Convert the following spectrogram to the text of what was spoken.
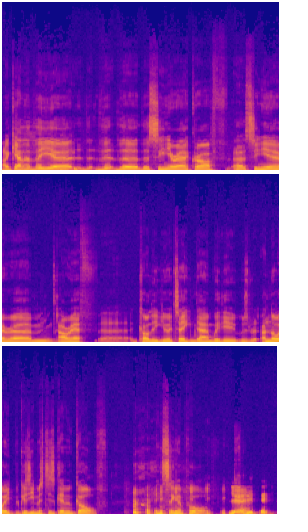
I gather the uh, the, the the senior aircraft uh, senior um, RAF uh, colleague you were taking down with you was annoyed because he missed his game of golf in Singapore. Yeah, he did.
